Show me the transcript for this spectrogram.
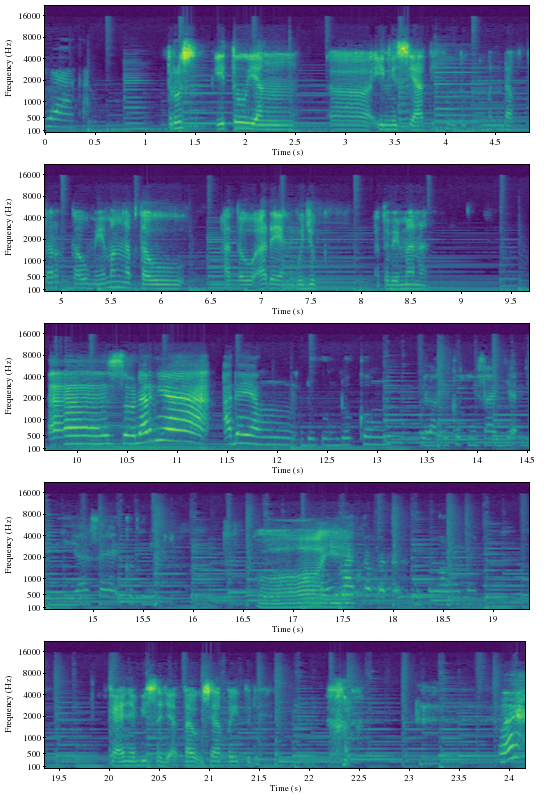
Iya kak. Terus itu yang uh, inisiatif untuk mendaftar kau memang atau atau ada yang bujuk atau bagaimana? Uh, sebenarnya ada yang dukung-dukung bilang ikut nih saja jadi ya saya ikut nih oh iya. kayaknya bisa aja tahu siapa itu deh. Wah.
